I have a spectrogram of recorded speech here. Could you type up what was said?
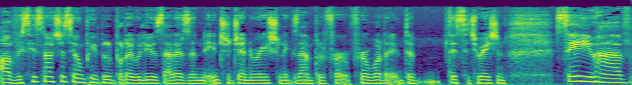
obviously, it's not just young people, but I will use that as an intergenerational example for, for what the, this situation. Say you have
